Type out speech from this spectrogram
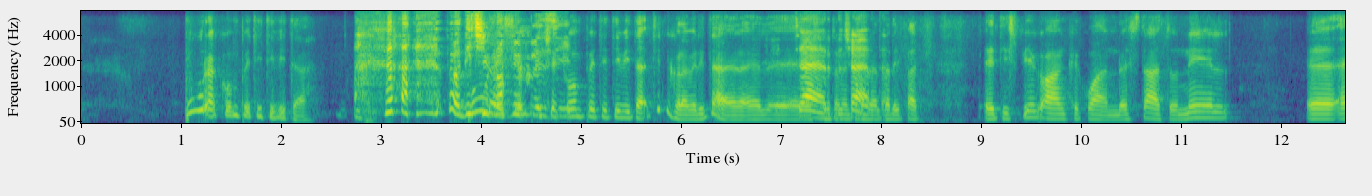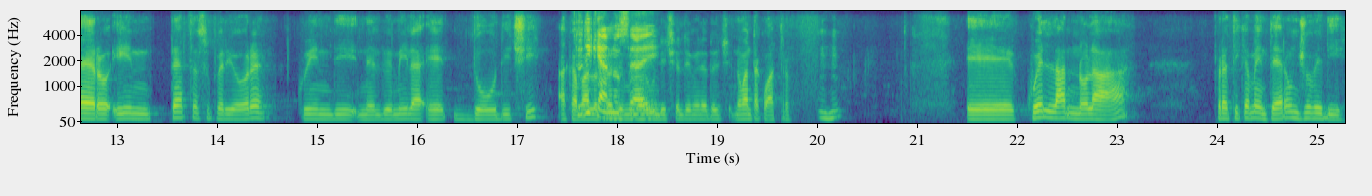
pura competitività. Però dici pura proprio così. competitività. Ti dico la verità, è, è certo, certo. la realtà dei fatti. E ti spiego anche quando. È stato nel... Eh, ero in terza superiore quindi nel 2012, a cavallo tra il 2011 sei? e il 2012, 94. Mm-hmm. E quell'anno là, praticamente era un giovedì,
